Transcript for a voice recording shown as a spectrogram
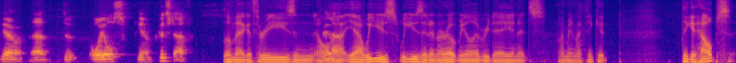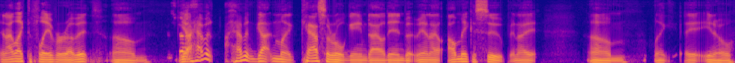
you know uh, the oils. You know, good stuff. omega threes and all Yeah. that. Yeah, we use we use it in our oatmeal every day, and it's. I mean, I think it think it helps, and I like the flavor of it. Um, yeah, I haven't I haven't gotten my casserole game dialed in, but man, I, I'll make a soup, and I, um, like I, you know.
